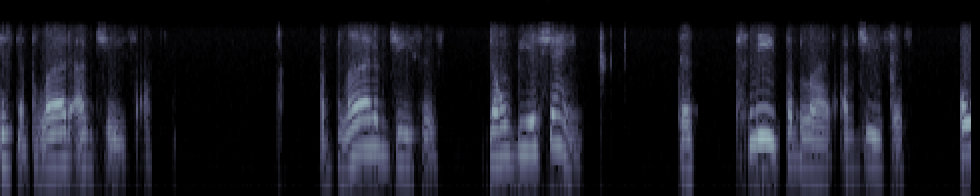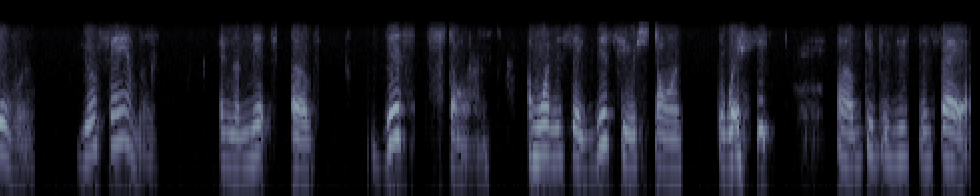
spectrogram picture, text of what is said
is the blood of Jesus. The blood of Jesus. Don't be ashamed to plead the blood of Jesus over your family in the midst of this storm. I want to say this here storm, the way um, people used to say it.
